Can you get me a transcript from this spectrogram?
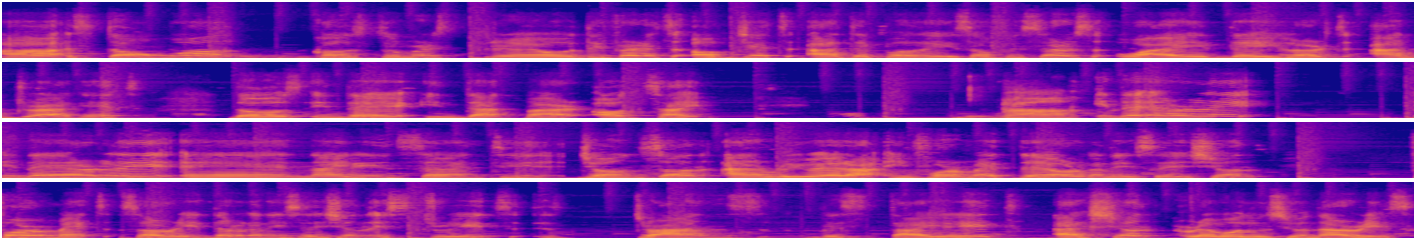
Uh, Stonewall customers threw different objects at the police officers while they hurt and dragged those in the in that bar outside. Um, in the early in the early uh, 1970s, Johnson and Rivera informed the organization formed sorry the organization Street Transvestite Action Revolutionaries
